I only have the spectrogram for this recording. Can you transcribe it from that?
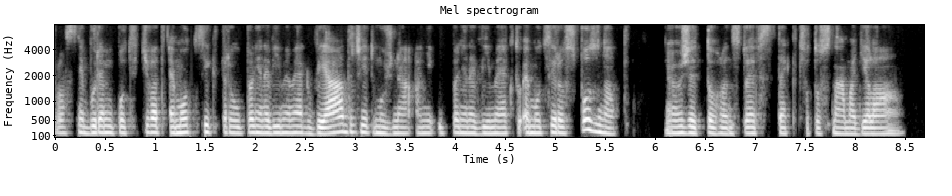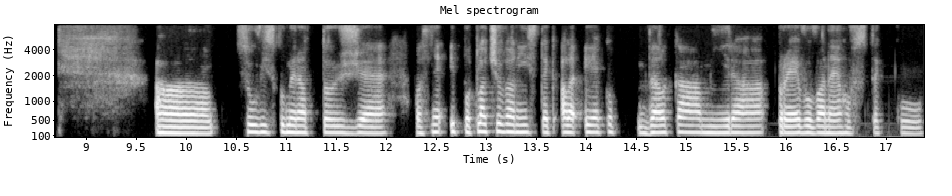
vlastně budeme pocitovat emoci, kterou úplně nevíme, jak vyjádřit, možná ani úplně nevíme, jak tu emoci rozpoznat, jo, že tohle je vztek, co to s náma dělá. A jsou výzkumy na to, že vlastně i potlačovaný stek, ale i jako velká míra projevovaného vzteku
